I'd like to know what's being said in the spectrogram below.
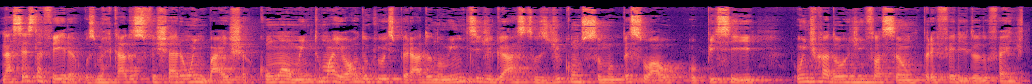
Na sexta-feira, os mercados fecharam em baixa, com um aumento maior do que o esperado no Índice de Gastos de Consumo Pessoal, o PCI, o indicador de inflação preferido do Fed.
